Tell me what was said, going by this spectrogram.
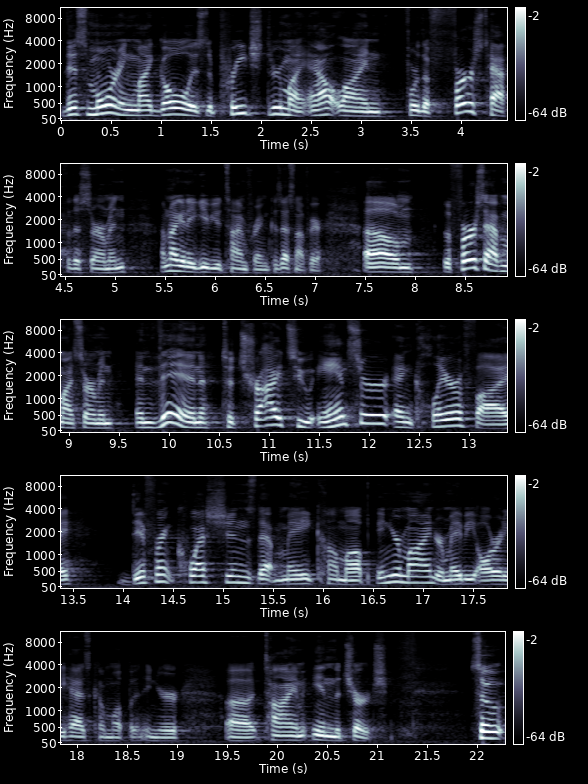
This morning my goal is to preach through my outline for the first half of the sermon. I'm not going to give you a time frame because that's not fair. Um, the first half of my sermon and then to try to answer and clarify different questions that may come up in your mind or maybe already has come up in your uh, time in the church so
